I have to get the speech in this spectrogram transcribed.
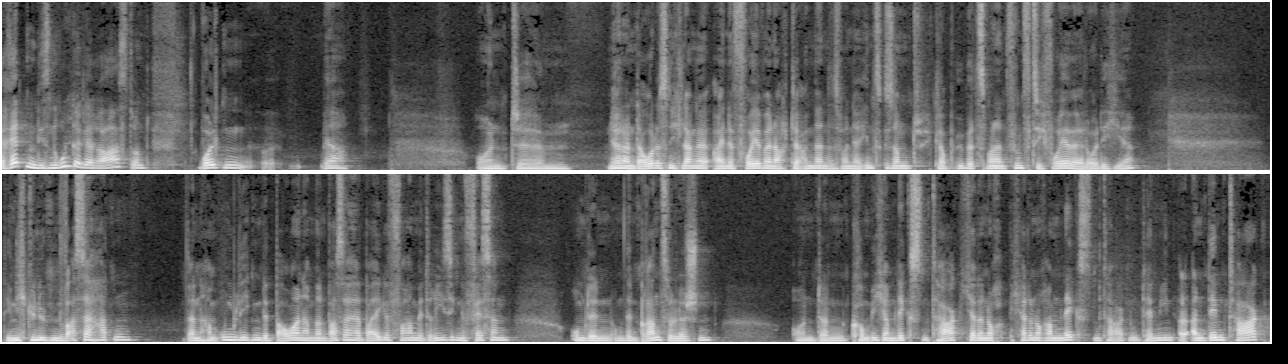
retten, die sind runtergerast und wollten, äh, ja. Und ähm, ja, dann dauert es nicht lange, eine Feuerwehr nach der anderen. Das waren ja insgesamt, ich glaube, über 250 Feuerwehrleute hier, die nicht genügend Wasser hatten. Dann haben umliegende Bauern haben dann Wasser herbeigefahren mit riesigen Fässern, um den, um den Brand zu löschen. Und dann komme ich am nächsten Tag, ich hatte noch, ich hatte noch am nächsten Tag einen Termin, äh, an dem Tag,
